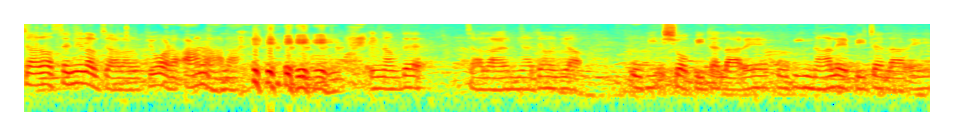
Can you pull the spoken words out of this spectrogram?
ကြာတော့10နှစ်လောက်ကြာလာတော့ပြောရတာအားနာလာအိမ်နောက်သက်ကြာလာအများကြောင့်တယောက်ပို့ပြီးအလျှော့ပေးတတ်လာတယ်ပို့ပြီးနားလဲပေးတတ်လာတယ်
